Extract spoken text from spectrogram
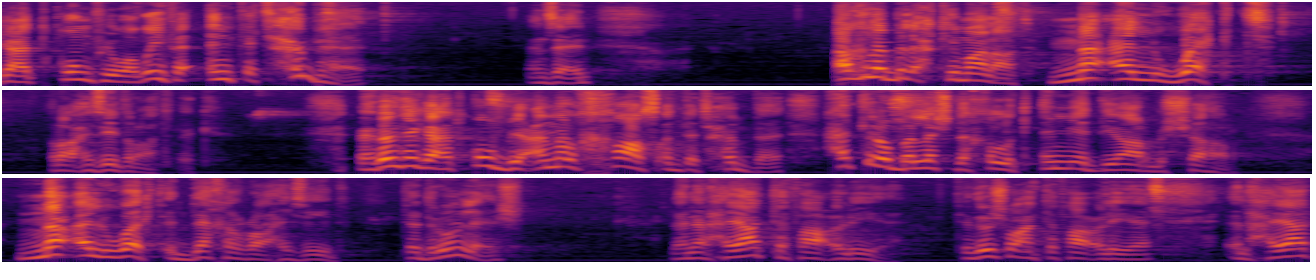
قاعد تقوم في وظيفة أنت تحبها إنزين أغلب الاحتمالات مع الوقت راح يزيد راتبك. إذا أنت قاعد تقوم بعمل خاص أنت تحبه حتى لو بلشت دخل لك 100 دينار بالشهر مع الوقت الدخل راح يزيد. تدرون ليش؟ لأن الحياة تفاعلية. تدرون شو عن التفاعليه الحياة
